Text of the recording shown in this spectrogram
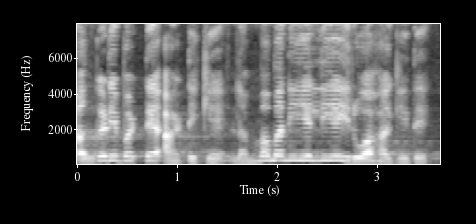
ಅಂಗಡಿ ಬಟ್ಟೆ ಆಟಿಕೆ ನಮ್ಮ ಮನೆಯಲ್ಲಿಯೇ ಇರುವ ಹಾಗಿದೆ.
